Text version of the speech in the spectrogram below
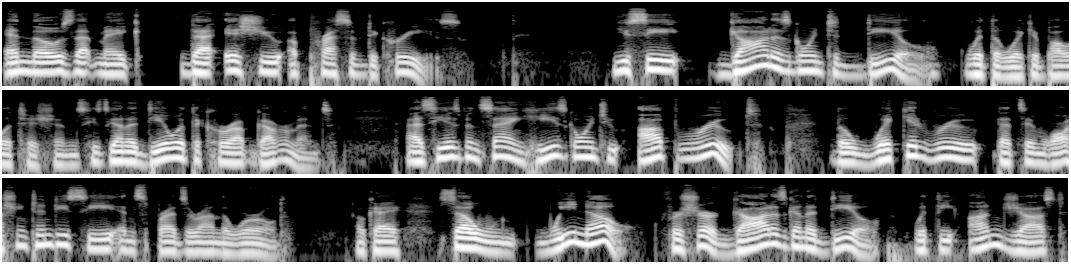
and those that make that issue oppressive decrees. You see, God is going to deal with the wicked politicians. He's going to deal with the corrupt government. As he has been saying, he's going to uproot the wicked root that's in Washington, D.C. and spreads around the world. Okay? So we know for sure God is going to deal with the unjust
